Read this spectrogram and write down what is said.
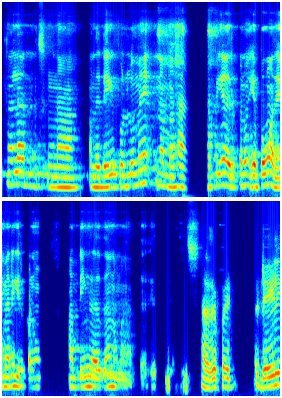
நல்லா இருந்துச்சுங்கண்ணா. அந்த டே ஃபுல்லுமே நம்ம ஹேப்பியா இருக்கணும். எப்பவும் அதே மாரி இருக்கணும். அப்படிங்கிறது தான் நம்ம. அத இப்ப டெய்லி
